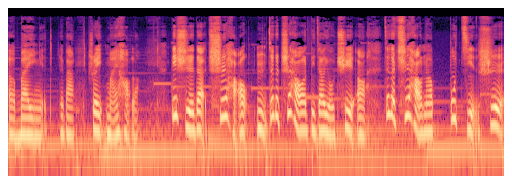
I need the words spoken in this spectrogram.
uh, buying it，对吧？所以买好了。第十的吃好，嗯，这个吃好比较有趣啊。这个吃好呢，不仅是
